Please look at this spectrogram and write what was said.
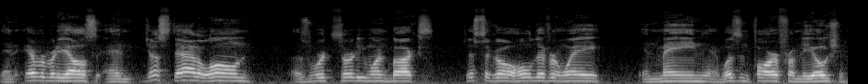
than everybody else, and just that alone was worth 31 bucks just to go a whole different way in Maine. It wasn't far from the ocean.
